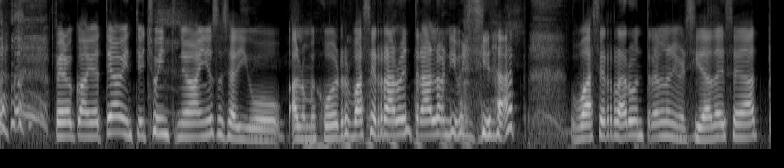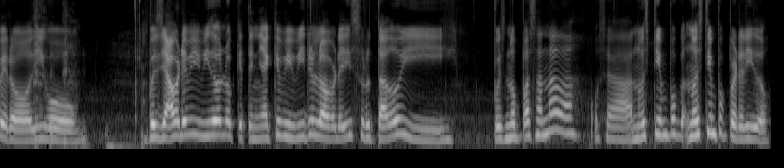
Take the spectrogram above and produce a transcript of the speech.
Pero cuando yo tenga 28 29 años, o sea, digo, a lo mejor va a ser raro entrar a la universidad, va a ser raro entrar a la universidad a esa edad, pero digo, pues ya habré vivido lo que tenía que vivir y lo habré disfrutado y pues no pasa nada, o sea, no es tiempo no es tiempo perdido,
